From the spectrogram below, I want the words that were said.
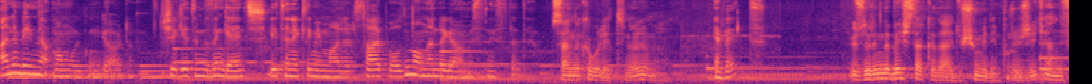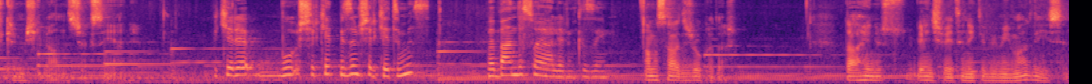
Annem benim yapmamı uygun gördü. Şirketimizin genç, yetenekli mimarlara sahip olduğunu onların da görmesini istedi. Sen de kabul ettin öyle mi? Evet. Üzerinde beş dakika daha düşünmediğin projeyi kendi fikrinmiş gibi anlatacaksın yani. Bir kere bu şirket bizim şirketimiz ve ben de Soyerlerin kızıyım. Ama sadece o kadar. Daha henüz genç ve yetenekli bir mimar değilsin.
